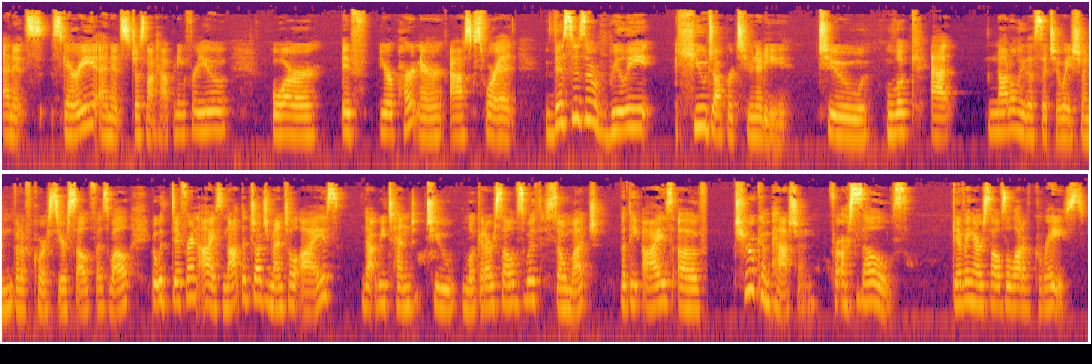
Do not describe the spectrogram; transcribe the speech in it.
and it's scary and it's just not happening for you, or if your partner asks for it, this is a really huge opportunity to look at not only the situation, but of course yourself as well, but with different eyes, not the judgmental eyes, that we tend to look at ourselves with so much, but the eyes of true compassion for ourselves, giving ourselves a lot of grace,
